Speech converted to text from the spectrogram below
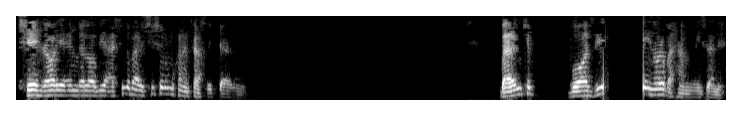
چهره های انقلابی اصیل رو برای چی شروع می‌کنن تخریب کردن؟ برای اینکه بازی اینا رو به هم می‌زنه.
